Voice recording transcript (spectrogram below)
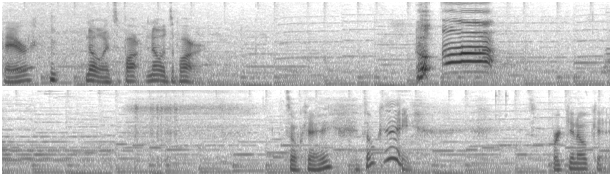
pair. no, it's a par. No, it's a par. It's okay. It's okay. It's freaking okay.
